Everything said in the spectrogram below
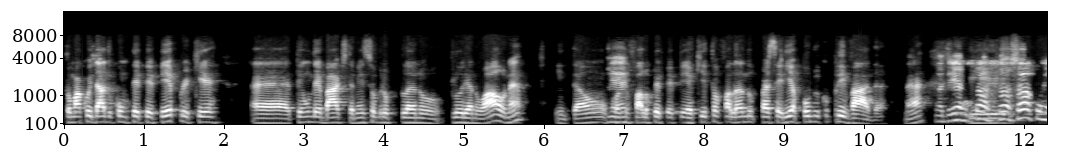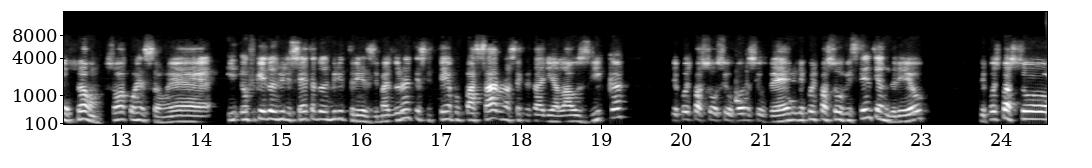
Tomar cuidado com o PPP, porque é, tem um debate também sobre o plano plurianual, né? Então, é. quando eu falo PPP aqui, estou falando parceria público-privada, né? Adriano, e... só, só, a correção, só a correção. É, eu fiquei de 2007 a 2013, mas durante esse tempo passaram na secretaria lá o Zica, depois passou o Silvano Silvério, depois passou o Vicente Andreu, depois passou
